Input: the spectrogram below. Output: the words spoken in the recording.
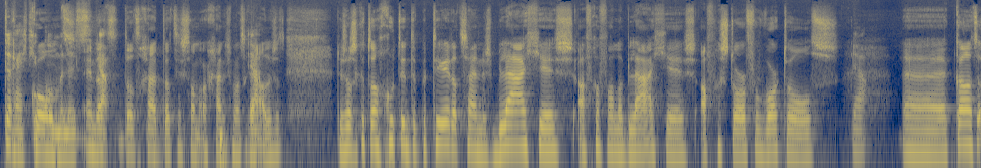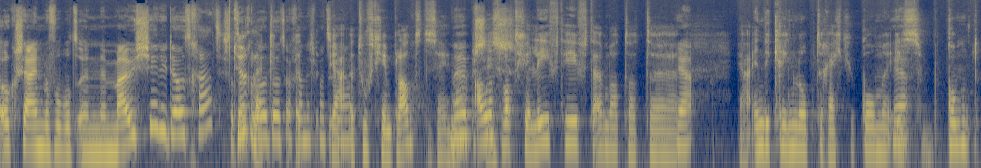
terechtgekomen is. En dat, ja. dat, gaat, dat is dan organisch materiaal. Dus, dat, dus als ik het dan goed interpreteer, dat zijn dus blaadjes, afgevallen blaadjes, afgestorven wortels. Ja. Uh, kan het ook zijn bijvoorbeeld een muisje die doodgaat? Is dat Tuurlijk. ook dood organisch materiaal? Ja, het hoeft geen plant te zijn. Nee, Alles wat geleefd heeft en wat dat... Ja ja, in de kringloop terechtgekomen ja. is, komt,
